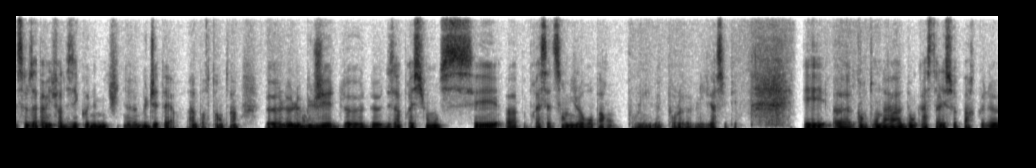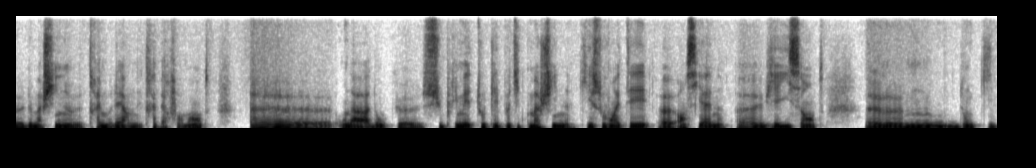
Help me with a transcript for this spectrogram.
ça, nous a permis de faire des économies euh, budgétaires importantes. Hein. Le, budget de, des impressions, c'est à peu près 700 000 euros par an pour l'université. Et euh, quand on a donc installé ce parc de, machines très modernes et très performantes, euh, on a donc supprimé toutes les petites machines qui souvent étaient anciennes, vieillissantes, donc qui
